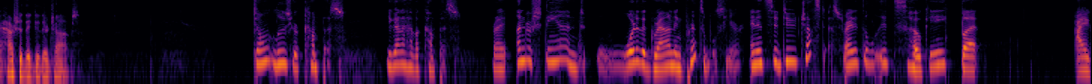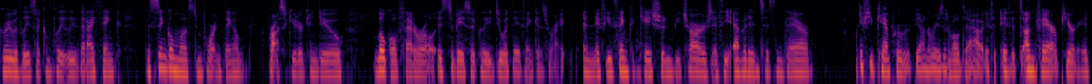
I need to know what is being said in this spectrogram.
How should they do their jobs? Don't lose your compass. You got to have a compass, right? Understand what are the grounding principles here, and it's to do justice, right? It's a, it's hokey, but I agree with Lisa completely that I think the single most important thing a prosecutor can do, local, federal, is to basically do what they think is right. And if you think a case shouldn't be charged, if the evidence isn't there, if you can't prove it beyond a reasonable doubt, if, if it's unfair, period,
